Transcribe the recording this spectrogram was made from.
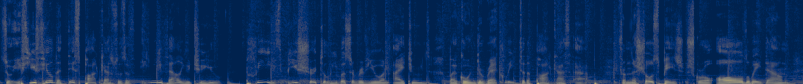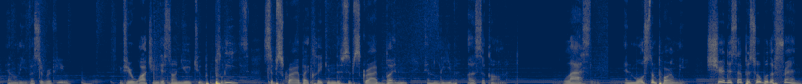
So if you feel that this podcast was of any value to you, please be sure to leave us a review on iTunes by going directly to the podcast app. From the show's page, scroll all the way down and leave us a review. If you're watching this on YouTube, please subscribe by clicking the subscribe button and leave us a comment. Lastly, and most importantly, share this episode with a friend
